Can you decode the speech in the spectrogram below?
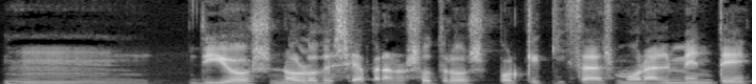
mmm, Dios no lo desea para nosotros, porque quizás moralmente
